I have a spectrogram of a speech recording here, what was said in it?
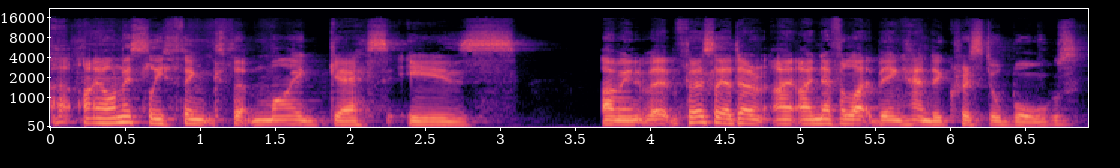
I honestly think that my guess is. I mean, firstly, I don't. I, I never like being handed crystal balls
